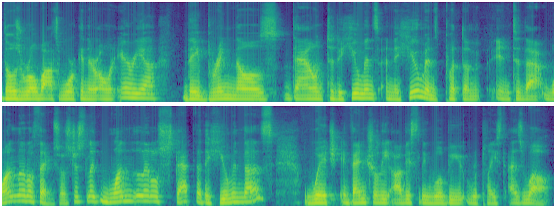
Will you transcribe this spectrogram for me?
those robots work in their own area they bring those down to the humans and the humans put them into that one little thing. So it's just like one little step that the human does, which eventually obviously will be replaced as well.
